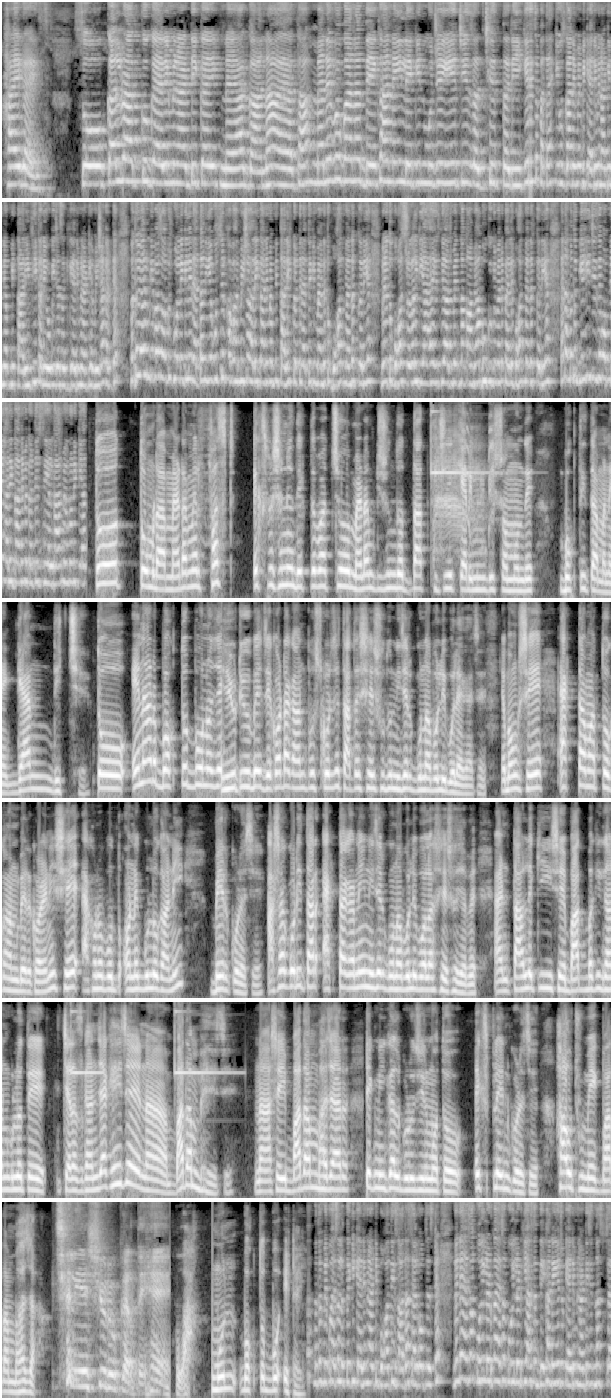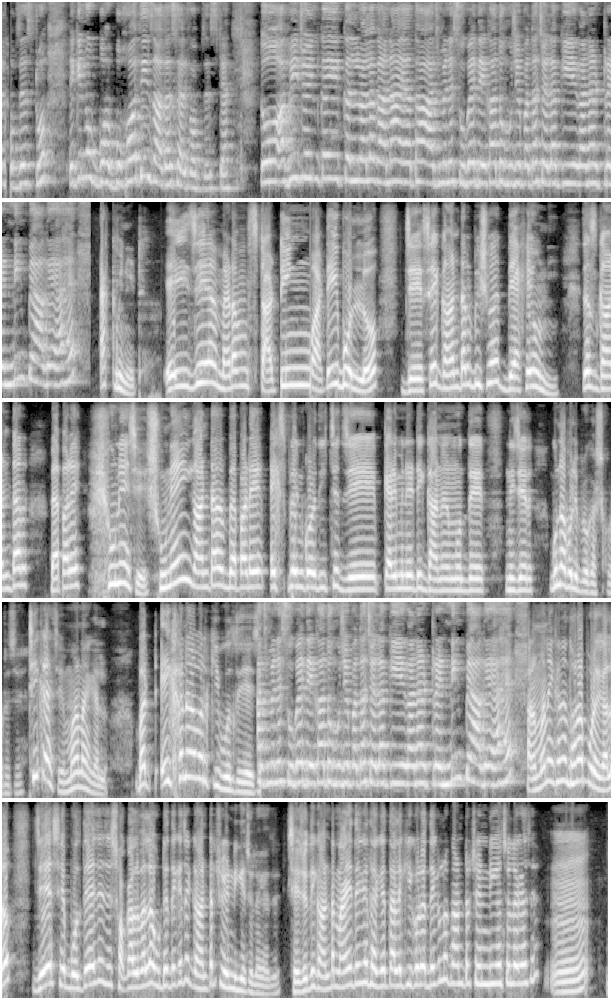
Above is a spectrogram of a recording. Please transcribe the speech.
hi guys सो कल रात को कैरी मिनाटी का एक नया गाना आया था मैंने वो गाना देखा नहीं लेकिन मुझे ये चीज अच्छे तरीके से पता है कि उस गाने में भी कैरी मिनाटी ने अपनी तारीफ ही करी होगी जैसे कि कैरी मिनाटी हमेशा करते हैं मतलब यार मेरे पास और कुछ बोलने के लिए रहता नहीं है वो सिर्फ हमेशा हर एक गाने में अपनी तारीफ करते रहते हैं कि मैंने तो बहुत मेहनत करी है मैंने तो बहुत स्ट्रगल किया है इसलिए आज मैं इतना कामयाब हूँ क्योंकि मैंने पहले बहुत मेहनत करी है है ना मतलब यही चीजें वो अपने हर एक गाने में करते हैं गाने में उन्होंने किया তো তোমরা ম্যাডামের ফার্স্ট এক্সপ্রেশনে দেখতে পাচ্ছ ম্যাডাম কি সুন্দর দাঁত খিচিয়ে ক্যারিমিনিটির সম্বন্ধে বক্তৃতা মানে জ্ঞান দিচ্ছে। তো এনার বক্তব্য অনুযায়ী ইউটিউবে যে কটা গান পোস্ট করেছে, তাতে সে শুধু নিজের গুণাবলী বলে গেছে। এবং সে একটা মাত্র গান বের করেনি, সে এখনও পর্যন্ত অনেকগুলো গানই বের করেছে। আশা করি তার একটা গানেই নিজের গুণাবলী বলা শেষ হয়ে যাবে। অ্যান্ড তাহলে কি সে বাদ বাকি গানগুলোতে চেরাস গাঞ্জা খেয়েছে না বাদাম ভেজেছে? না সেই বাদাম ভাজার টেকনিক্যাল গুরুজির মতো এক্সপ্লেন করেছে হাউ টু মেক বাদাম ভাজা चलिए शुरू करते हैं वाह মূল বক্তব্য এটাই मतलब मेरे को ऐसा लगता है कि कैरी मिनाटी बहुत ही ज्यादा सेल्फ ऑब्जेस्ट है मैंने ऐसा कोई लड़का ऐसा कोई लड़की आज तक देखा नहीं है जो कैरी मिनाटी इतना सेल्फ ऑब्जेस्ट हो लेकिन वो बहु- बहुत ही ज्यादा सेल्फ ऑब्जेस्ट है तो अभी जो इनका ये कल वाला गाना आया था आज मैंने सुबह देखा तो मुझे पता चला कि ये गाना ट्रेंडिंग पे आ गया है এক মিনিট এই যে ম্যাডাম স্টার্টিং পার্টেই বললো যে সে গানটার বিষয়ে দেখেওনি জাস্ট গানটার ব্যাপারে শুনেছে শুনেই গানটার ব্যাপারে এক্সপ্লেন করে দিচ্ছে যে ক্যারিমিনেটিক গানের মধ্যে নিজের গুণাবলী প্রকাশ করেছে। ঠিক আছে মানা গেল। বাট এইখানে আবার কি বলতে চাইছে? মানে সুবে দেখা তো মুঝে পাতা চলা কি এই ট্রেন্ডিং পে আ গয়া হ্যায় তার মানে এখানে ধরা পড়ে গেল যে সে বলতে চাইছে যে সকালবেলা উঠে দেখেছে গানটা ট্রেন্ডিং এ চলে গেছে। সে যদি গানটা নাই দেখে থাকে তাহলে কি করে দেখল গানটা ট্রেন্ডিং এ চলে গেছে?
